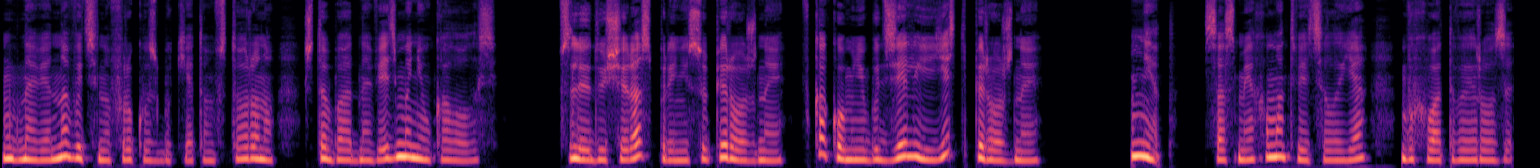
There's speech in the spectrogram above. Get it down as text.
мгновенно вытянув руку с букетом в сторону, чтобы одна ведьма не укололась. «В следующий раз принесу пирожные. В каком-нибудь зелье есть пирожные?» «Нет», — со смехом ответила я, выхватывая розы.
